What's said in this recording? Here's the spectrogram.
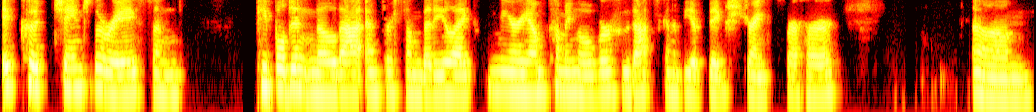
it could change the race and people didn't know that. And for somebody like miriam coming over who that's going to be a big strength for her um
